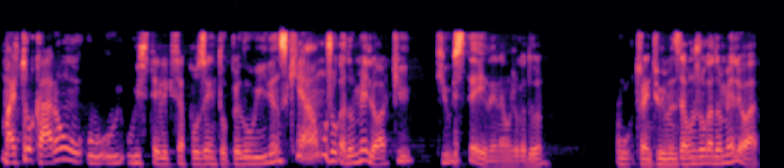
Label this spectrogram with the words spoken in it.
mas trocaram o, o, o Staley que se aposentou pelo Williams, que é um jogador melhor que, que o Staley, né? Um jogador. O Trent Williams é um jogador melhor.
